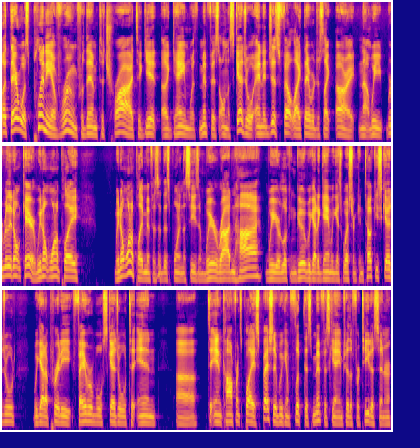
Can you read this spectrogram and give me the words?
But there was plenty of room for them to try to get a game with Memphis on the schedule. And it just felt like they were just like, all right, no, we, we really don't care. We don't want to play we don't want to play Memphis at this point in the season. We're riding high. We are looking good. We got a game against Western Kentucky scheduled. We got a pretty favorable schedule to end uh, to end conference play, especially if we can flip this Memphis game to the Fertitta Center.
